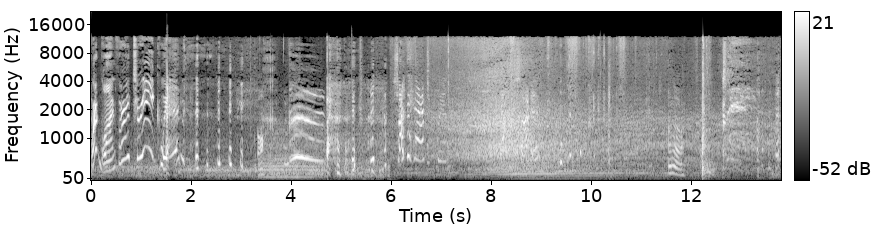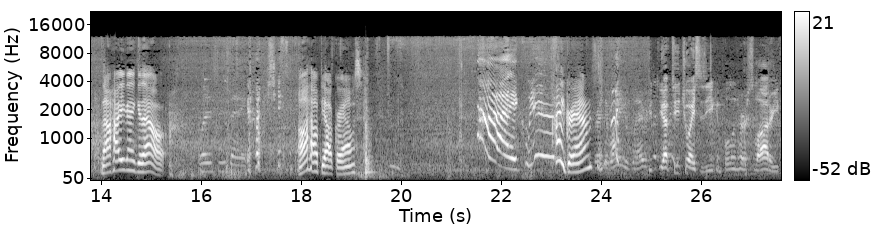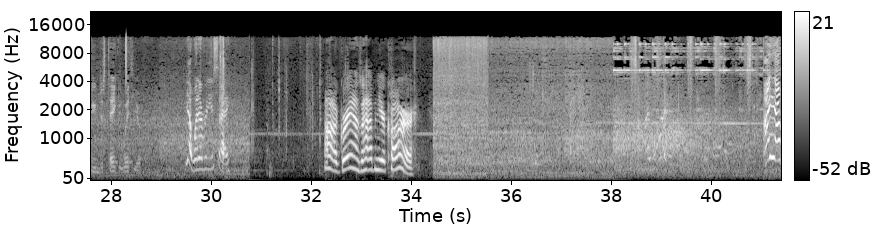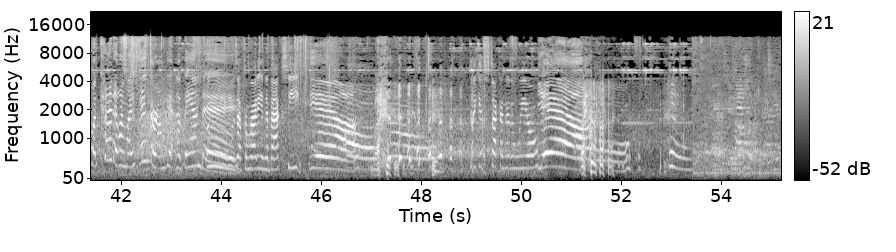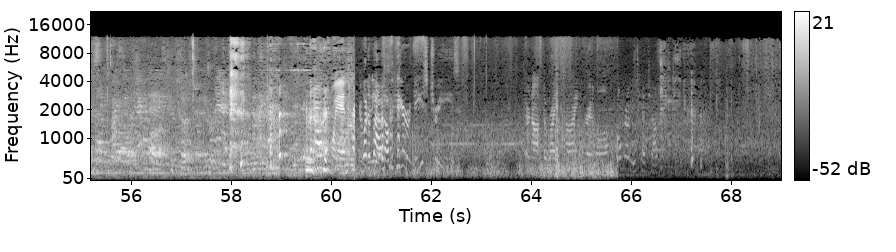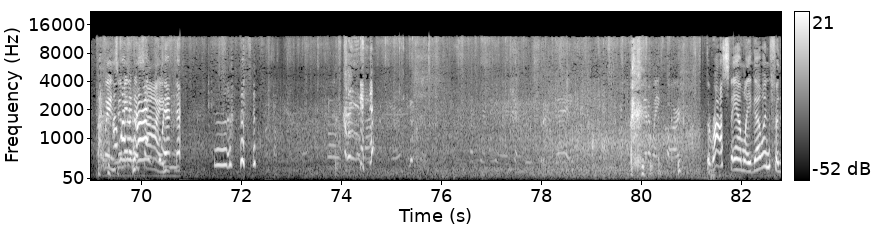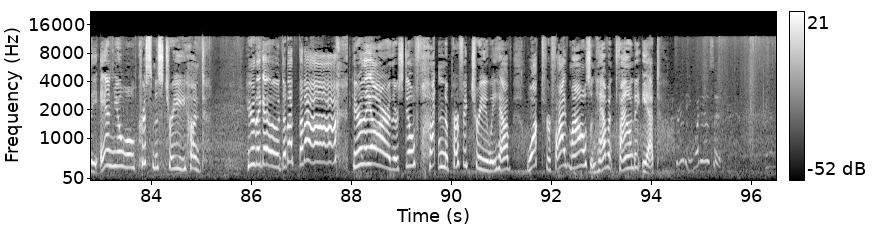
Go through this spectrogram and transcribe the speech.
We're going for a tree, Quinn. Shut the hatch, Quinn. Shut it. I know. now, how are you gonna get out? What is she saying? I'll help you out, Grams. Hi, Quinn. Hi, Grams. You, you have two choices. You can pull in her slot or you can just take it with you. Yeah, whatever you say. Ah, oh, Grams, what happened to your car? I would. I have a cut on my finger. I'm getting a band-aid. Oh, is that from riding in the back seat? Yeah. Did it get stuck under the wheel? Yeah. Quinn. what about up here, these trees? They're not the right kind, Grandma. Go around and catch up. Quinn, I zoom in on to the side. Quinn. Getaway car. The Ross family going for the annual Christmas tree hunt. Here they go. Da da da da. Here they are. They're still hunting the perfect tree. We have walked for five miles and haven't found it yet. Pretty. What is it?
